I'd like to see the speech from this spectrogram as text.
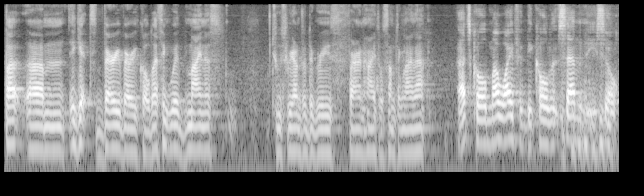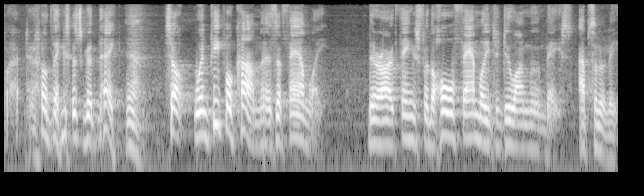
but um, it gets very, very cold. I think we're minus two, three hundred degrees Fahrenheit or something like that. That's cold. My wife would be cold at 70, so I don't think it's a good thing. Yeah. So when people come as a family, there are things for the whole family to do on moon base. Absolutely.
